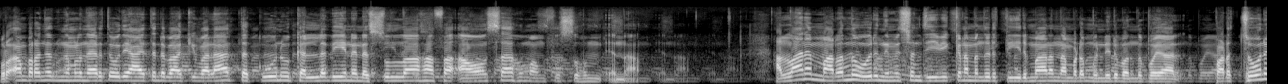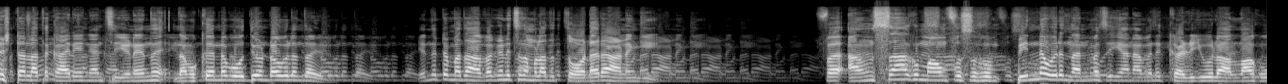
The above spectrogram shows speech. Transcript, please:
ഖുർആൻ പറഞ്ഞത് നമ്മൾ നേരത്തെ ഓതിയ ആയത്തിന്റെ ബാക്കി വലാ തക്കൂനു കല്ലദീന നസുല്ലാഹ ഫഅവസാഹും അൻഫുസുഹും എന്നാണ്. അള്ളാനെ മറന്ന് ഒരു നിമിഷം ജീവിക്കണം എന്നൊരു തീരുമാനം നമ്മുടെ മുന്നിൽ വന്നു പോയാൽ പടച്ചോന് ഇഷ്ടമല്ലാത്ത കാര്യം ഞാൻ ചെയ്യണേന്ന് നമുക്ക് തന്നെ ബോധ്യം ഉണ്ടാവില്ല എന്തായാലും. എന്നിട്ടും അത് അവഗണിച്ച് നമ്മൾ അത് തുടരാണെങ്കിൽ പിന്നെ ഒരു നന്മ ചെയ്യാൻ അവന് കഴിയൂല. അള്ളാഹു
